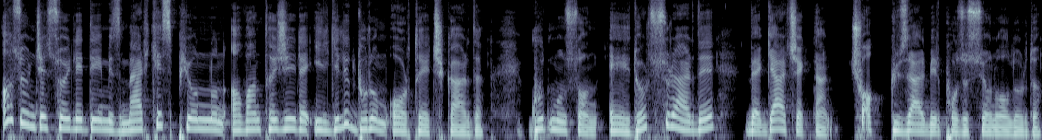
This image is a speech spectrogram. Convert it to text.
az önce söylediğimiz merkez piyonunun avantajıyla ilgili durum ortaya çıkardı. Gudmundsson E4 sürerdi ve gerçekten çok güzel bir pozisyonu olurdu.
